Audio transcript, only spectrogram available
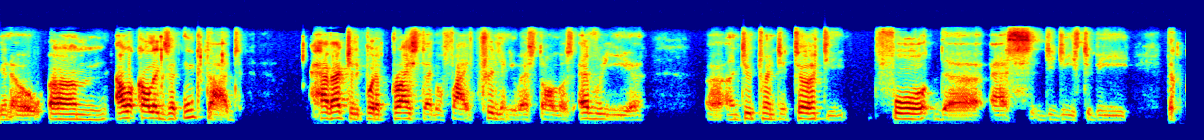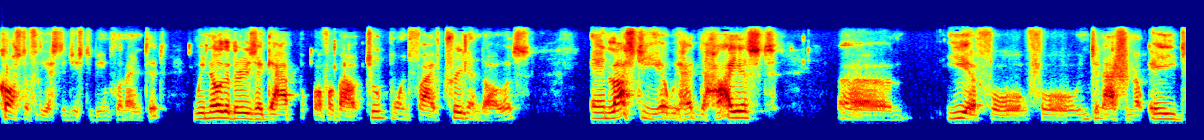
you know. Um, our colleagues at unctad have actually put a price tag of 5 trillion us dollars every year uh, until 2030 for the SDGs to be, the cost of the SDGs to be implemented. We know that there is a gap of about $2.5 trillion. And last year we had the highest uh, year for, for international aid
